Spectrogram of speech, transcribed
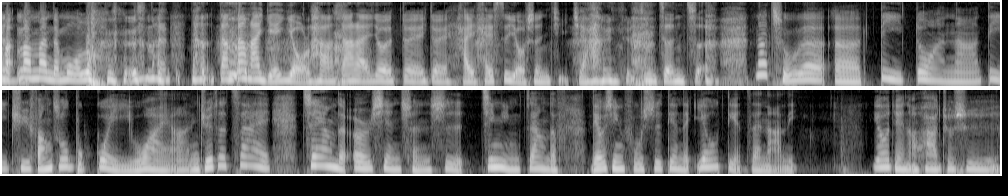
慢 慢慢的没落，当当当然也有啦，当然就对对，还还是有剩几家竞争者。那除了呃地段啊、地区房租不贵以外啊，你觉得在这样的二线城市经营这样的流行服饰店的优点在哪里？优点的话就是。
